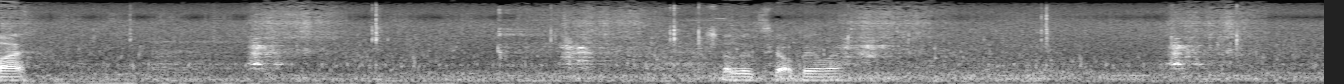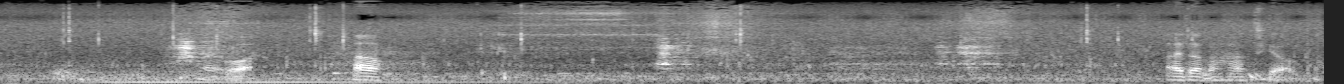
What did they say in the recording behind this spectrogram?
Why? Surely it's gotta be a way. What? Oh. I don't know how to get up there.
